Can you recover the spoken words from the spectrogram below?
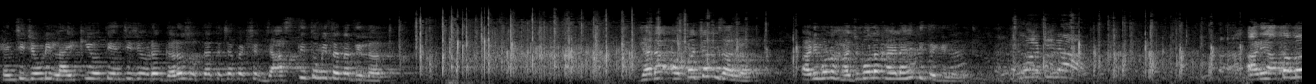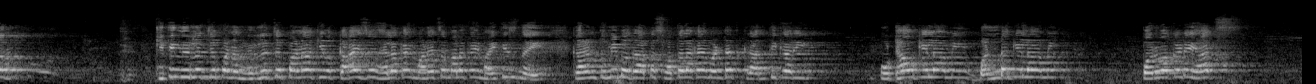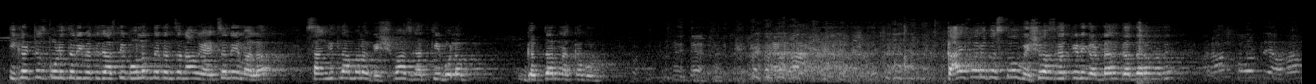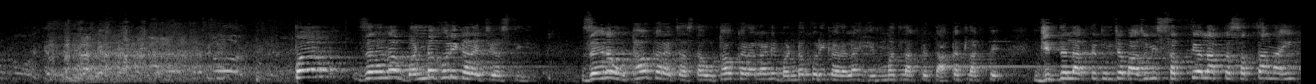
ह्यांची जेवढी लायकी होती ह्यांची जेवढी गरज होत्या त्याच्यापेक्षा जास्ती तुम्ही त्यांना दिलं. ज्यांना अपचन झालं. आणि म्हणून हजमोला खायलाही तिथे गेलेले. आणि आता मग किती निर्लज्जपणा निर्लज्जपणा किंवा काय जो ह्याला काय म्हणायचं मला काही माहितीच नाही. कारण तुम्ही बघा आता स्वतःला काय म्हणतात? क्रांतिकारी. उठाव केला आम्ही बंड केला आम्ही. परवाकडे ह्याच इकडचंच कोणीतरी मी जास्ती बोलत नाही त्यांचं नाव घ्यायचं नाही मला. सांगितलं आम्हाला विश्वासघातकी बोला गद्दार नका बोलू. काय फरक असतो विश्वासघातकी आणि गद्दार गद्दारामध्ये? जर ह्यांना बंडखोरी करायची असती. जर ह्यांना उठाव करायचा असता. उठाव करायला आणि बंडखोरी करायला हिंमत लागते ताकद लागते. जिद्द लागते तुमच्या बाजूनी सत्य लागतं सत्ता नाही.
